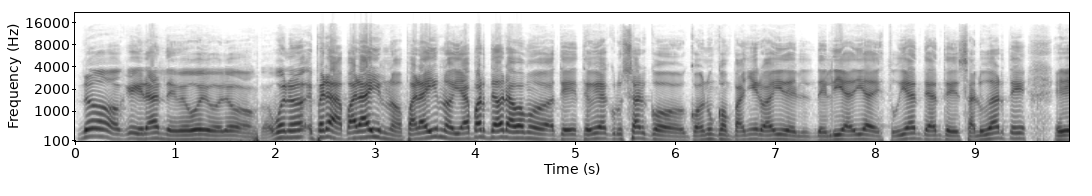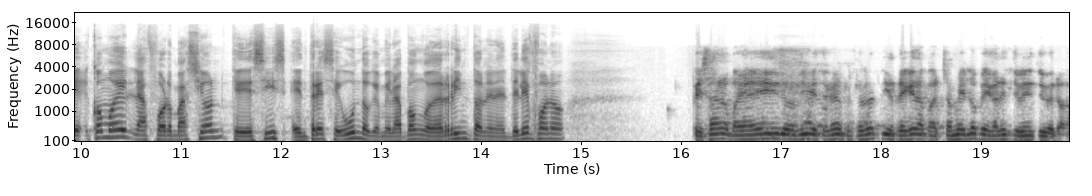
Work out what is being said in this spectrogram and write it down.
No, qué grande, me vuelvo loco. Bueno, espera, para irnos, para irnos, y aparte ahora vamos, te, te voy a cruzar con, con un compañero ahí del, del día a día de estudiante antes de saludarte. Eh, ¿Cómo es la formación que decís en tres segundos que me la pongo de Rinton en el teléfono? Pesano, Paganero, Rodríguez, Tenero, Ferrotti, Reguera, Pachamé, López, Galetti, Benito y Verón.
